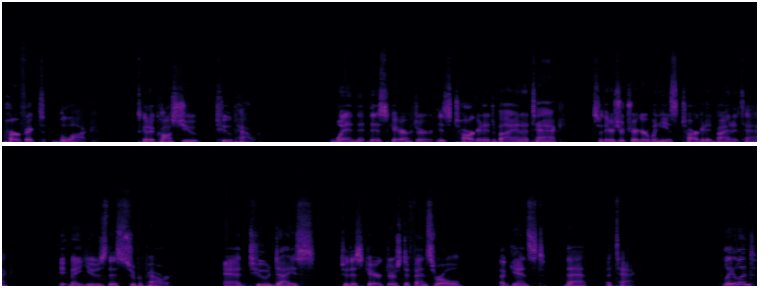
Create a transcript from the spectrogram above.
Perfect block. It's going to cost you two power. When this character is targeted by an attack, so there's your trigger. When he is targeted by an attack, it may use this superpower. Add two dice to this character's defense roll against that attack. Leland,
